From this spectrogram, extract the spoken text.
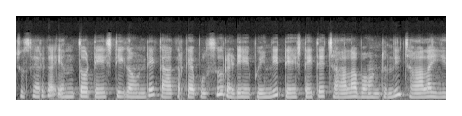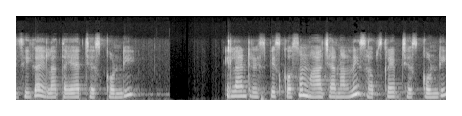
చూసారుగా ఎంతో టేస్టీగా ఉండే కాకరకాయ పులుసు రెడీ అయిపోయింది. టేస్ట్ అయితే చాలా బాగుంటుంది. చాలా ఈజీగా ఇలా తయారు చేసుకోండి. ఇలాంటి రెసిపీస్ కోసం మా ఛానల్ని సబ్స్క్రైబ్ చేసుకోండి.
